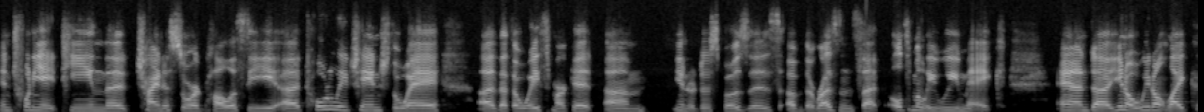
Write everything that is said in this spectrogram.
In 2018, the China sword policy uh, totally changed the way uh, that the waste market, um, you know, disposes of the resins that ultimately we make. And uh, you know, we don't like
